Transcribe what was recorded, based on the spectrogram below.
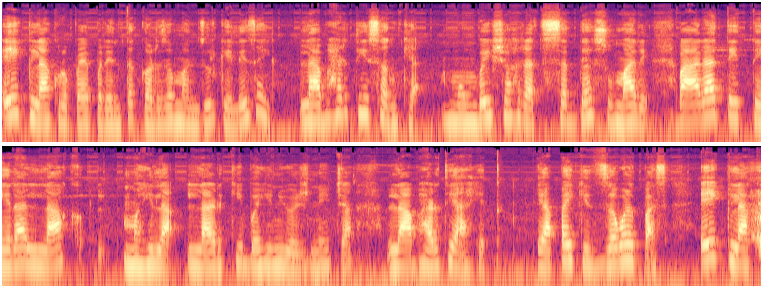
एक लाख रुपयापर्यंत कर्ज मंजूर केले जाईल. लाभार्थी संख्या. मुंबई शहरात सध्या सुमारे बारा ते तेरा लाख महिला लाडकी बहीण योजनेच्या लाभार्थी आहेत. यापैकी जवळपास एक लाख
